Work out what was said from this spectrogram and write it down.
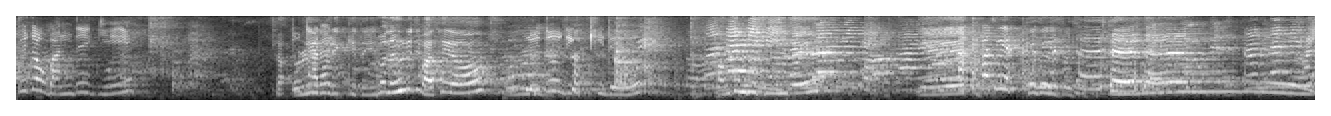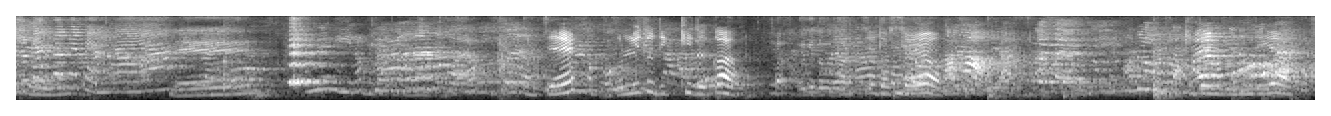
디퓨저 만들기 자, 또 올리브 다른- 리퀴드. 이번에 흐르지 마세요. 올리드 리퀴드 방송도 좋은데. 예. 됐어, 됐어, 됐어. 네. 이제 올리드 리퀴드가 자, 여기 넣어자. 이제 넣었어요 기다리는데요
